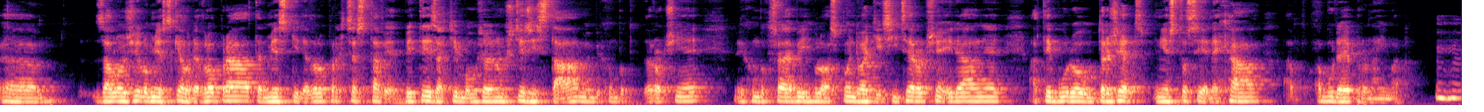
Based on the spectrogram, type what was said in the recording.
eh, založilo městského developera, ten městský developer chce stavět byty, zatím bohužel jenom 400, my bychom ročně, my bychom potřebovali, aby jich bylo aspoň 2000 ročně ideálně a ty budou držet, město si je nechá a, a bude je pronajímat. Mm-hmm.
